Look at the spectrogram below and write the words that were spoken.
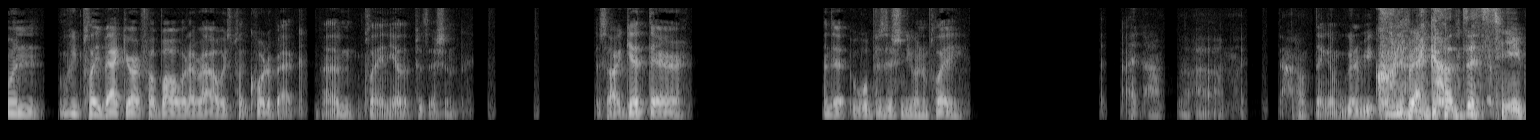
when we'd play backyard football, whatever, I always play quarterback. I didn't play any other position. So I get there, and the, what position do you want to play? And I'm, I don't think I'm going to be quarterback on this team.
